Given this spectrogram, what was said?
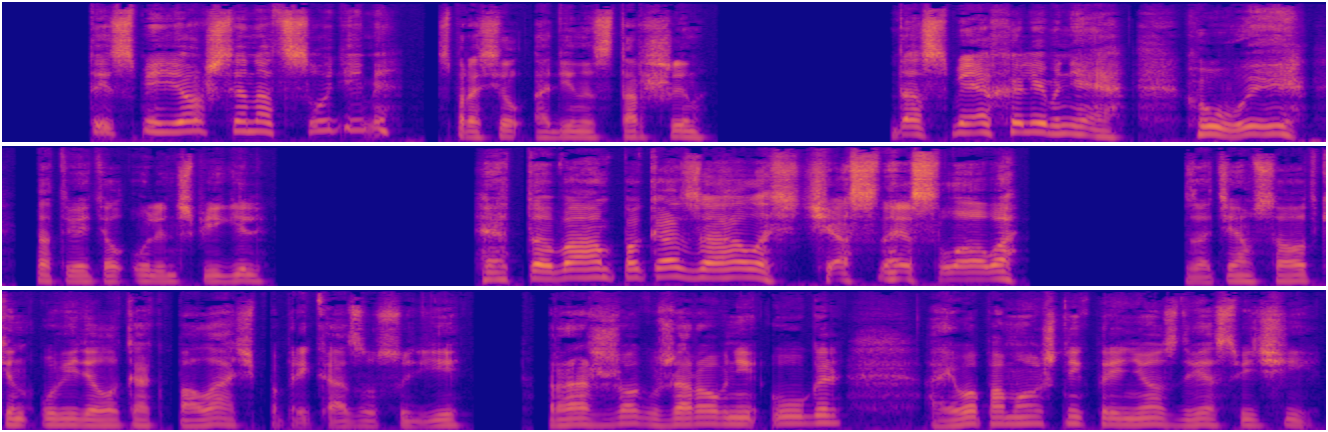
— Ты смеешься над судьями? — спросил один из старшин. — Да смеха ли мне? Увы, — ответил Уллиншпигель. — Это вам показалось, честное слово. Затем Соткин увидела, как палач по приказу судьи разжег в жаровне уголь, а его помощник принес две свечи.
